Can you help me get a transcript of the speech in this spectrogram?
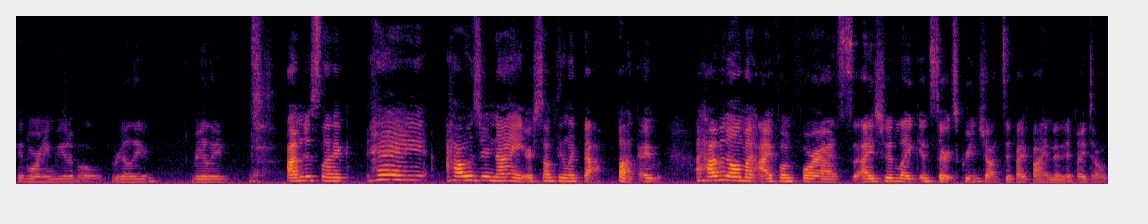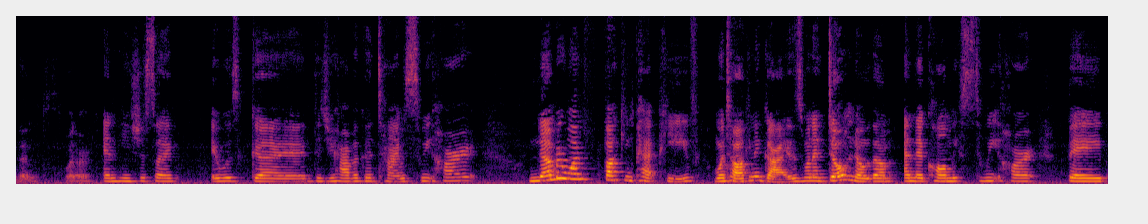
Good morning, beautiful. Really? Really? I'm just like, "Hey, how was your night?" or something like that. Fuck. I I have it on my iPhone 4S. I should like insert screenshots if I find it. If I don't, then whatever. And he's just like, it was good. Did you have a good time, sweetheart? Number one fucking pet peeve when talking to guys is when I don't know them and they call me sweetheart, babe,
